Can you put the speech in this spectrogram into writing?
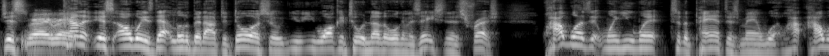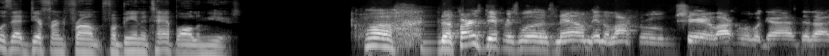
just right, right. kind of it's always that little bit out the door. So you you walk into another organization that's fresh. How was it when you went to the Panthers, man? How, how was that different from from being in Tampa all them years? Well, the first difference was now I'm in the locker room, sharing the locker room with guys that I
